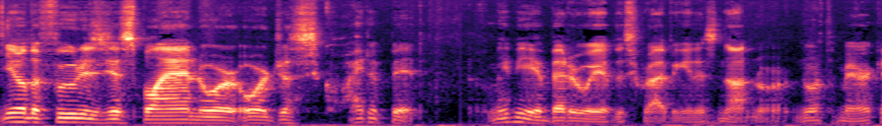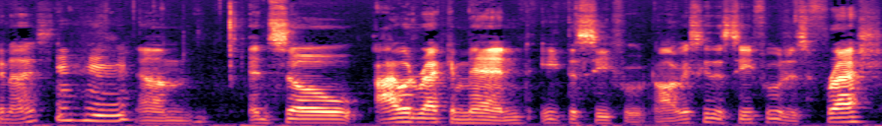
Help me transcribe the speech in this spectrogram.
you know, the food is just bland or, or just quite a bit. Maybe a better way of describing it is not nor- North Americanized. Mm-hmm. Um, and so, I would recommend eat the seafood. Obviously, the seafood is fresh.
